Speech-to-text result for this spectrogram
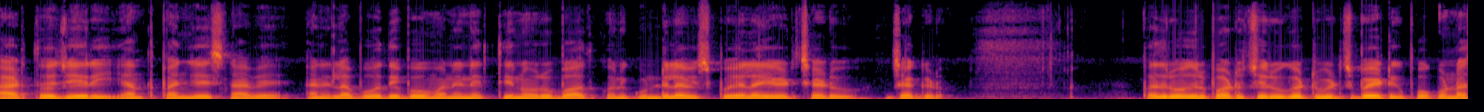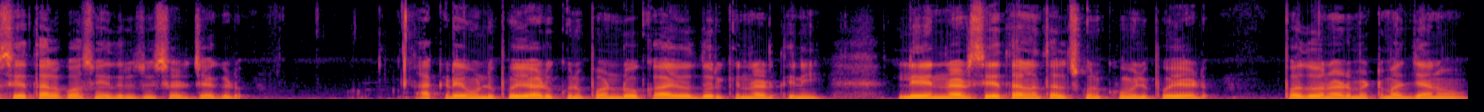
ఆడితో చేరి ఎంత పని చేసినావే అని లబోదిబోమని నెత్తి నోరు బాదుకొని గుండెలు అవిసిపోయేలా ఏడ్చాడు జగ్గడు. పది రోజుల పాటు చెరువుగట్టు విడిచి బయటికి పోకుండా సీతాల కోసం ఎదురు చూశాడు జగ్గడు. అక్కడే ఉండిపోయి అడుక్కుని పండో కాయో దొరికినాడు తిని లేనినాడు సీతాలను తలుచుకుని కుమిలిపోయాడు. పదోనాడు మిట్ట మధ్యాహ్నం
